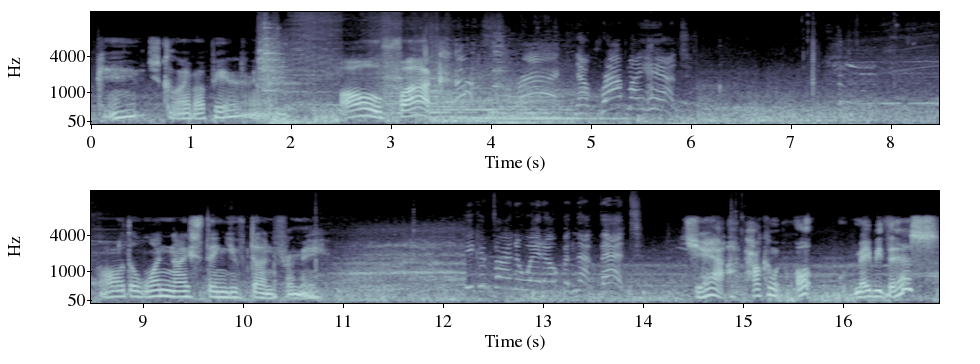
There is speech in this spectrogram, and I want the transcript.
Okay, just climb up here and. Oh, fuck! Ah, now grab my hand. Oh, the one nice thing you've done for me. You can find a way to open that vent. Yeah, how can we. Oh, maybe this?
